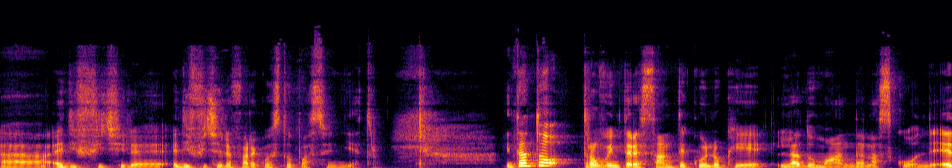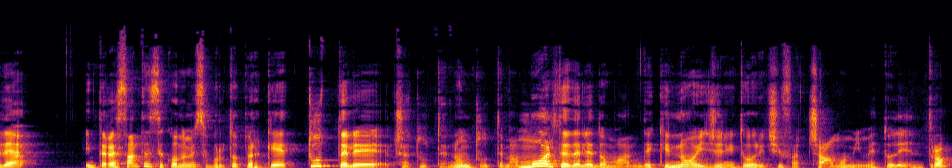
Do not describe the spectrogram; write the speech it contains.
eh, è, difficile, è difficile fare questo passo indietro. Intanto trovo interessante quello che la domanda nasconde ed è interessante secondo me soprattutto perché tutte le, cioè tutte, non tutte, ma molte delle domande che noi genitori ci facciamo, mi metto dentro,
